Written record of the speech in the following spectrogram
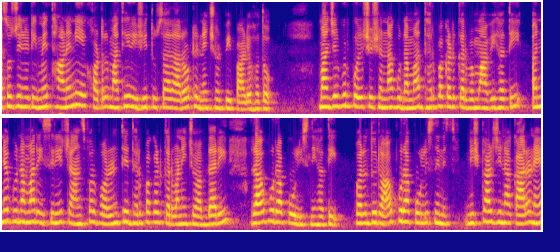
એસઓજીની ટીમે થાણેની એક હોટલમાંથી ઋષિ તુષાર આરોઠને ઝડપી પાડ્યો હતો. માંજલપુર પોલીસ સ્ટેશનના ગુનામાં ધરપકડ કરવામાં આવી હતી. અન્ય ગુનામાં ઋષિની ટ્રાન્સફર વોરંટથી ધરપકડ કરવાની જવાબદારી રાવપુરા પોલીસની હતી. પરંતુ રાવપુરા પોલીસની નિષ્કાળજીના કારણે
